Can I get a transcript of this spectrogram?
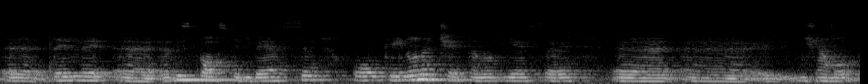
eh, delle eh, risposte diverse o che non accettano di essere diciamo,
